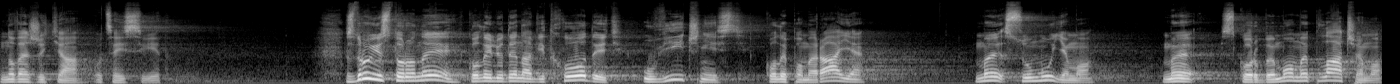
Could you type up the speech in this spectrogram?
нове життя у цей світ. З другої сторони, коли людина відходить у вічність, коли помирає, ми сумуємо, ми скорбимо, ми плачемо,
